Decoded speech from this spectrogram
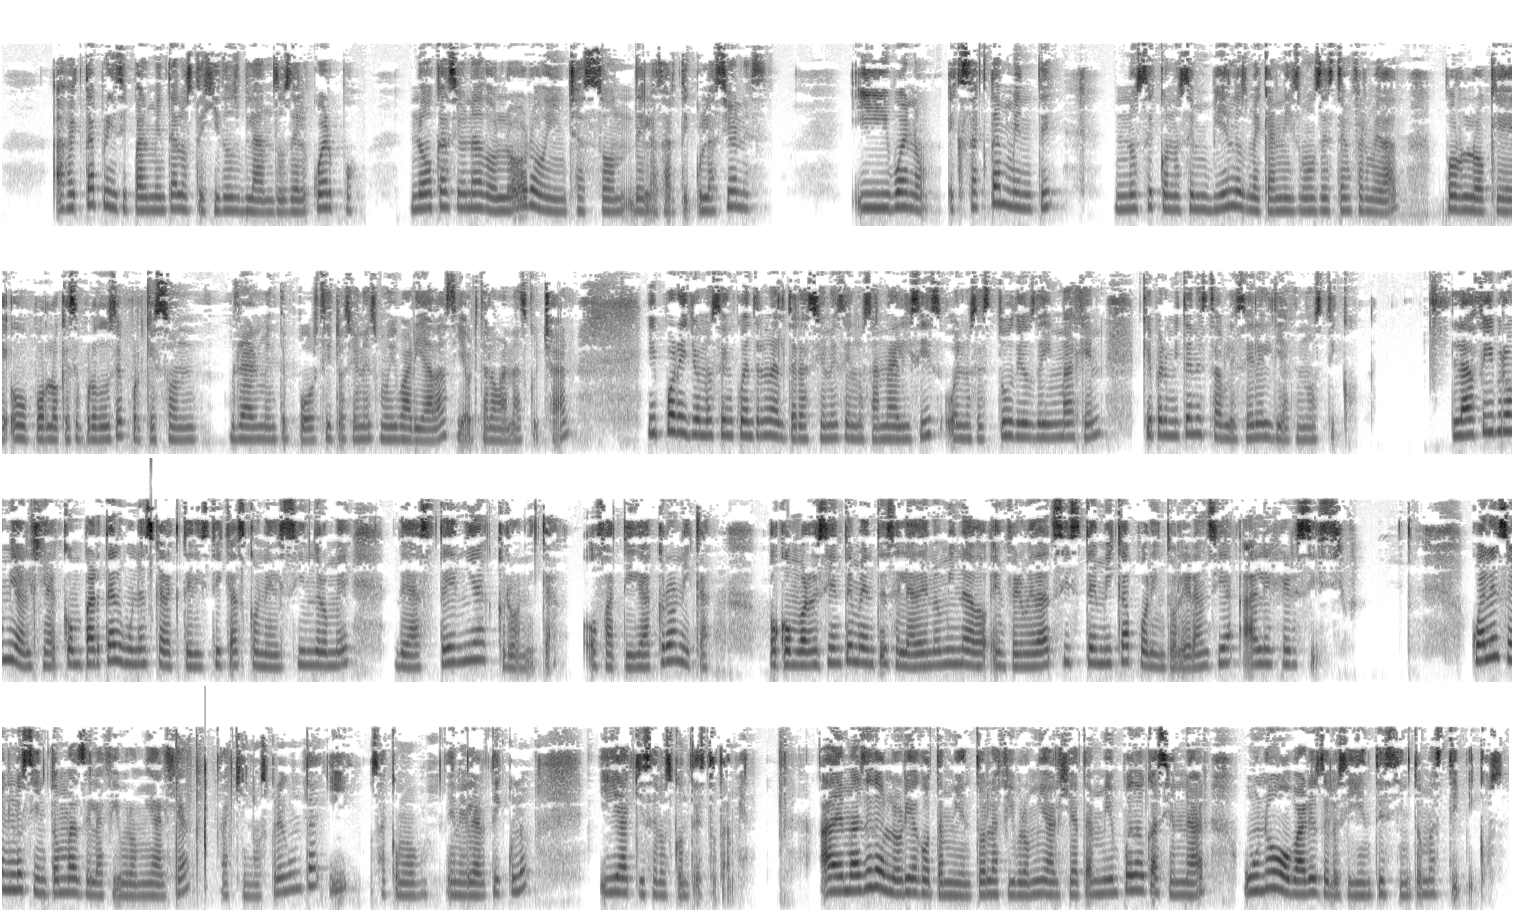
Afecta principalmente a los tejidos blandos del cuerpo. No ocasiona dolor o hinchazón de las articulaciones. Y bueno, exactamente no se conocen bien los mecanismos de esta enfermedad por lo que o por lo que se produce porque son realmente por situaciones muy variadas y ahorita lo van a escuchar y por ello no se encuentran alteraciones en los análisis o en los estudios de imagen que permiten establecer el diagnóstico. La fibromialgia comparte algunas características con el síndrome de astenia crónica o fatiga crónica, o como recientemente se le ha denominado enfermedad sistémica por intolerancia al ejercicio. ¿Cuáles son los síntomas de la fibromialgia? Aquí nos pregunta y, o sea, como en el artículo, y aquí se los contesto también. Además de dolor y agotamiento, la fibromialgia también puede ocasionar uno o varios de los siguientes síntomas típicos.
